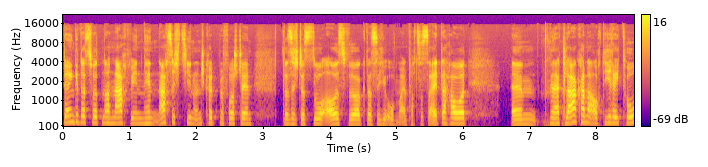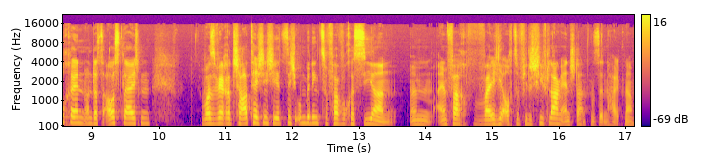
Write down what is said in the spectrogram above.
denke, das wird noch nach, hinten nach sich ziehen und ich könnte mir vorstellen, dass sich das so auswirkt, dass er hier oben einfach zur Seite haut. Ähm, na klar kann er auch direkt hochrennen und das ausgleichen, es wäre charttechnisch jetzt nicht unbedingt zu favorisieren. Ähm, einfach, weil hier auch zu viele Schieflagen entstanden sind halt, ne?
